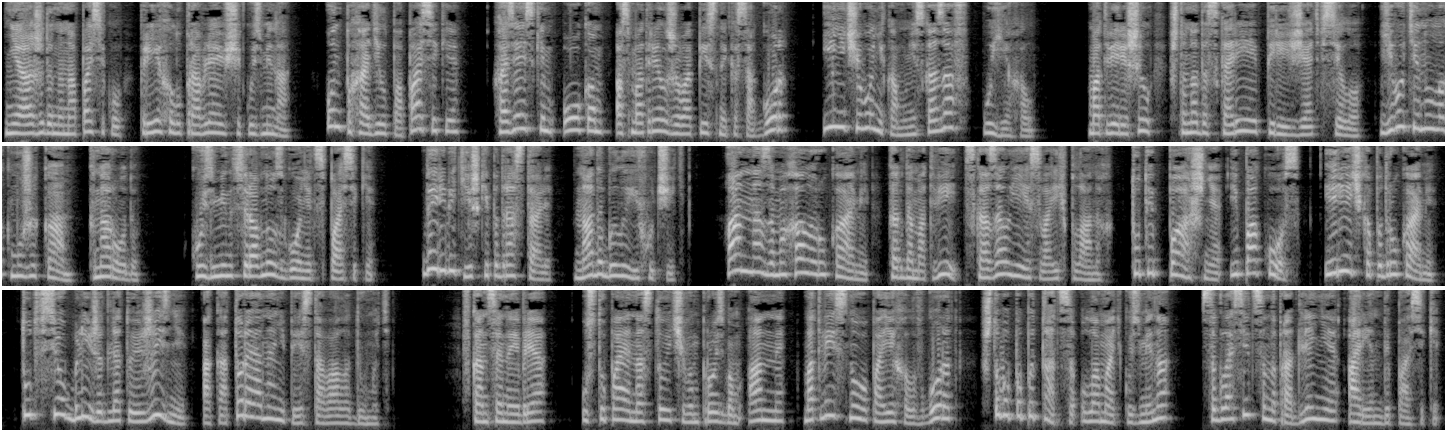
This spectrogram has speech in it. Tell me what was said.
Неожиданно на пасеку приехал управляющий Кузьмина. Он походил по пасеке, хозяйским оком осмотрел живописный косогор и, ничего никому не сказав, уехал. Матвей решил, что надо скорее переезжать в село. Его тянуло к мужикам, к народу. Кузьмин все равно сгонит с пасеки. Да и ребятишки подрастали, надо было их учить. Анна замахала руками, когда Матвей сказал ей о своих планах. Тут и пашня, и покос, и речка под руками. Тут все ближе для той жизни, о которой она не переставала думать. В конце ноября, уступая настойчивым просьбам Анны, Матвей снова поехал в город, чтобы попытаться уломать Кузьмина согласиться на продление аренды пасеки.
